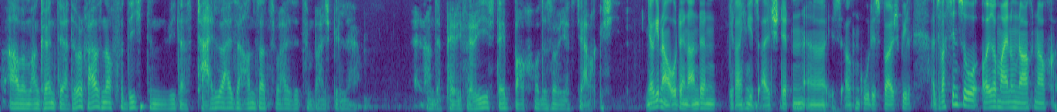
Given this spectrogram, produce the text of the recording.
Aber man könnte ja durchaus noch verdichten, wie das teilweise, ansatzweise zum Beispiel äh, an der Peripherie, Steppbach oder so jetzt ja auch geschieht. Ja, genau. Oder in anderen Bereichen wie jetzt Altstädten äh, ist auch ein gutes Beispiel. Also was sind so eurer Meinung nach noch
